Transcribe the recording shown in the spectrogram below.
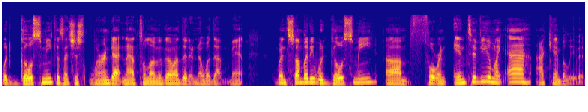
would ghost me because I just learned that not too long ago, I didn't know what that meant. When somebody would ghost me um, for an interview, I'm like, ah, I can't believe it.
